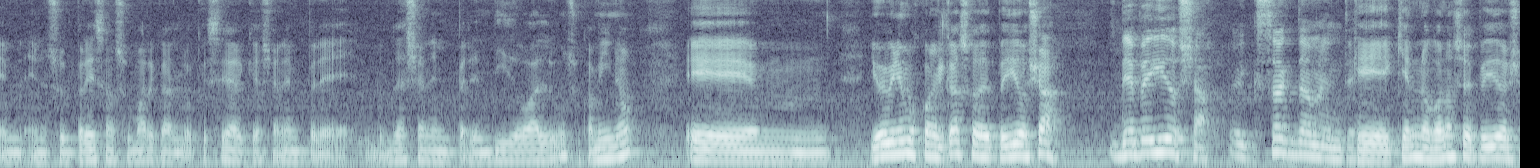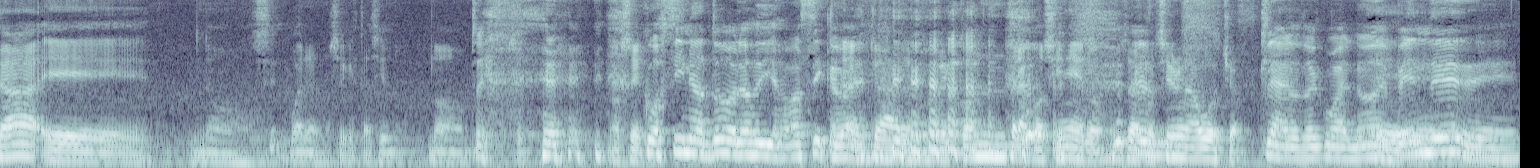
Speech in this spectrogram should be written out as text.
en, en su empresa, en su marca, en lo que sea que hayan empre- donde hayan emprendido algo en su camino. Eh, y hoy venimos con el caso de Pedido Ya, De pedido ya, exactamente. que quien no conoce Pedido Ya, no, Sí. bueno, no sé qué está haciendo. No, Sí. no sé. Cocina todos los días, básicamente. claro, recontra cocinero, o sea, cocina una bocha. Claro, tal cual, no depende Eh, de,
